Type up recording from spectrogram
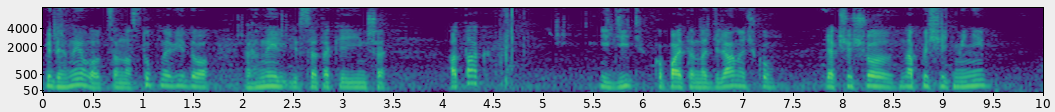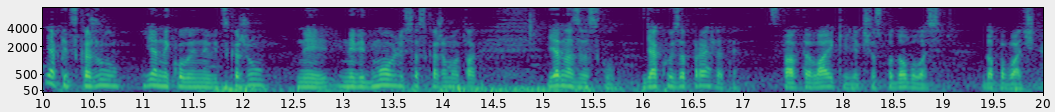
підгнило, це наступне відео, гниль і все таке інше. А так, ідіть, копайте на діляночку. Якщо що, напишіть мені, я підскажу, я ніколи не відскажу, не, не відмовлюся, скажімо так. Я на зв'язку. Дякую за перегляди. Ставте лайки, якщо сподобалось. До побачення.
